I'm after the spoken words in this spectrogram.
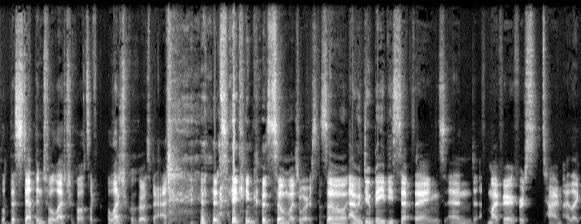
But the step into electrical, it's like electrical goes bad. it can go so much worse. So I would do baby step things. And my very first time I like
